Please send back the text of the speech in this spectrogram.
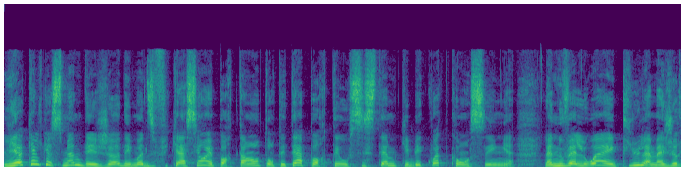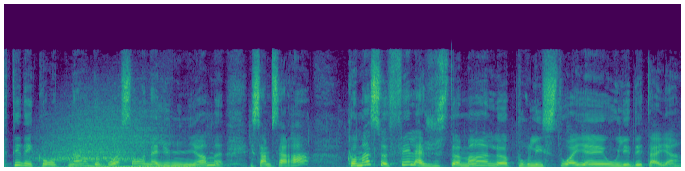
Il y a quelques semaines déjà, des modifications importantes ont été apportées au système québécois de consigne. La nouvelle loi inclut la majorité des contenants de boissons en aluminium. Et Sam Sarah, comment se fait l'ajustement pour les citoyens ou les détaillants?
